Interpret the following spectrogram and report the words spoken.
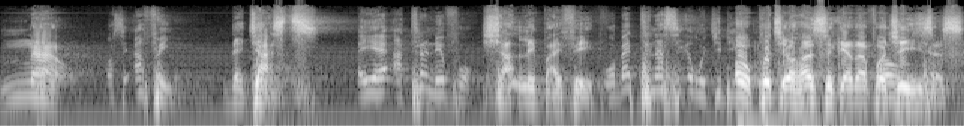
Now the just shall live by faith. wɔbɛtena se ɛwɔ gyidie Oh, put your hands together for Oh, Jesus.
